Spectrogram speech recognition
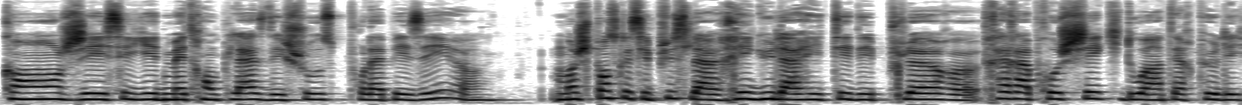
Quand j'ai essayé de mettre en place des choses pour l'apaiser, euh, moi je pense que c'est plus la régularité des pleurs très rapprochées qui doit interpeller,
